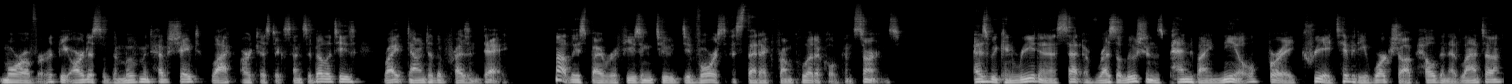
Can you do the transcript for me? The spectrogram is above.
Moreover, the artists of the movement have shaped Black artistic sensibilities right down to the present day, not least by refusing to divorce aesthetic from political concerns. As we can read in a set of resolutions penned by Neal for a creativity workshop held in Atlanta,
